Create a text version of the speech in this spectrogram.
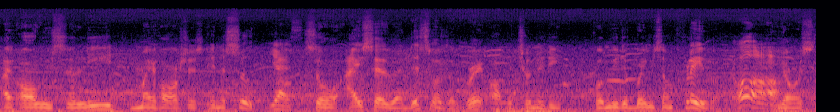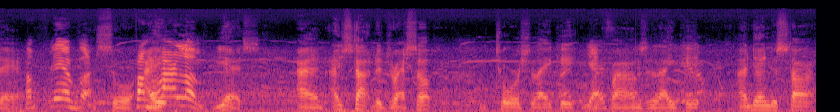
I always lead my horses in a suit. Yes. So I said, well, this was a great opportunity for me to bring some flavor. Oh. You understand? Some flavor. So From I- Harlem. Yes. And I started to dress up. The tourists like it. Yes. The fans like it. And then to start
